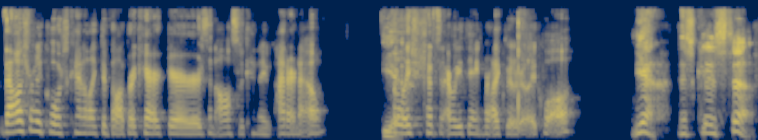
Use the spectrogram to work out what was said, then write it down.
that was really cool to kind of like develop our characters and also kind of, I don't know, Yeah. relationships and everything were like really, really cool. Yeah. That's good stuff.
